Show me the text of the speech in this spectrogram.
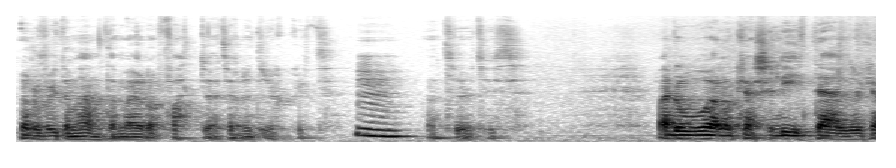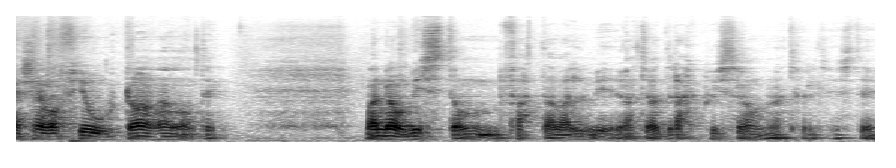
Men då fick de hämta mig och då fattade jag att jag hade druckit. Mm. Naturligtvis. Men då var nog kanske lite äldre, kanske jag var 14 eller någonting. Men de visste, de fattade väl att jag drack vissa gånger naturligtvis. Det,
